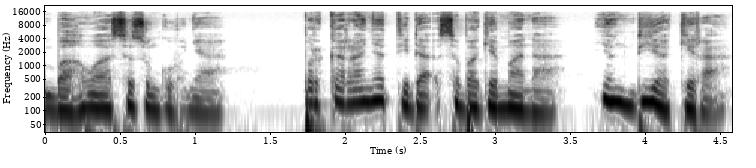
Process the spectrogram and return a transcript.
bahwa sesungguhnya perkaranya tidak sebagaimana yang dia kira.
